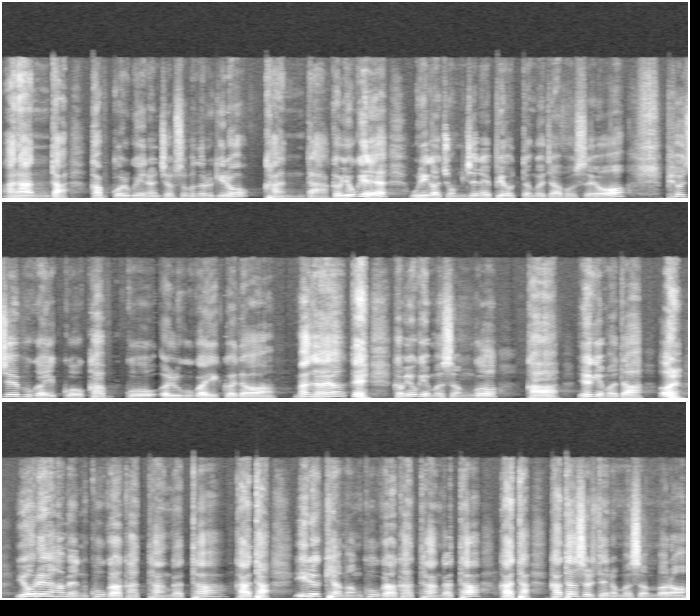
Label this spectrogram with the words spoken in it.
안 한다. 갑골구에는 접수번호를 기록한다. 그럼 요게 우리가 좀 전에 배웠던 거 잡으세요. 표제부가 있고 갑구, 얼구가 있거든. 맞아요? 네. 그럼 여기 무슨 거? 가 여기 뭐다? 얼. 요래 하면 구가 같아 안 같아? 같아. 이렇게 하면 구가 같아 안 같아? 같아. 같았을 때는 무슨 번호?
